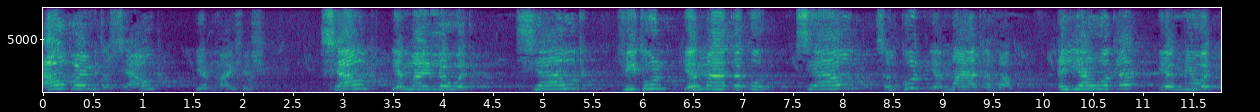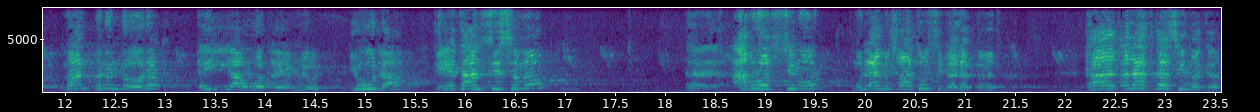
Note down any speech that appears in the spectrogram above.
አውቆ የሚተው ሲያውቅ የማይሸሽ ሲያውቅ የማይለወጥ ሲያውቅ ፊቱን የማያጠቁር ሲያውቅ ስልኩን የማያጠፋ እያወቀ የሚወድ ማን ምን እንደሆነ እያወቀ የሚወድ ይሁዳ ጌታን ሲስመው አብሮት ሲኖር ሙዳይ ምጽዋቱን ሲገለብጥ ከጠላት ጋር ሲመክር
